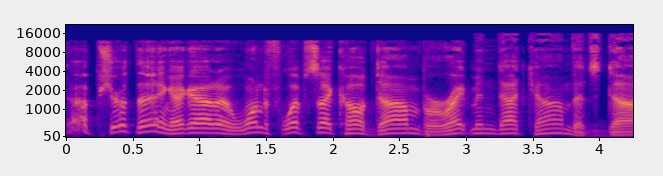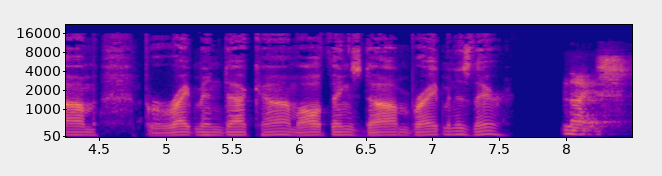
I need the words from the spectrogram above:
Uh, sure thing. I got a wonderful website called dombrightmon.com. That's dombrightmon.com. All things Dom Brightmon is there. Nice.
